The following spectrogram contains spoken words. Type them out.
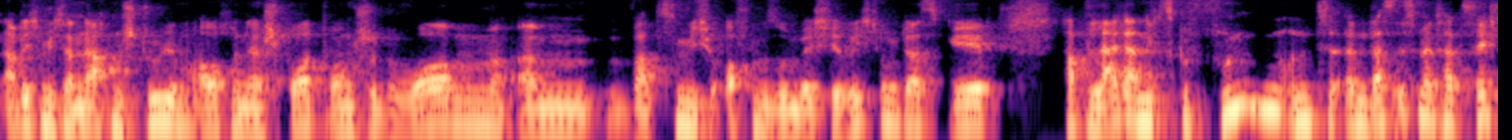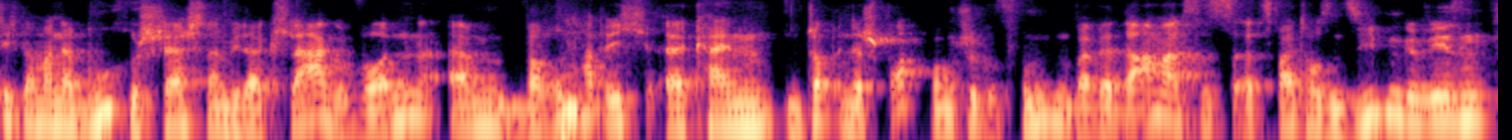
habe ich mich dann nach dem Studium auch in der Sportbranche beworben, ähm, war ziemlich offen, so in welche Richtung das geht. Habe leider nichts gefunden und ähm, das ist mir tatsächlich bei meiner Buchrecherche dann wieder klar geworden. Ähm, warum habe ich äh, keinen Job in der Sportbranche gefunden? Weil wir damals, das ist äh, 2007 gewesen,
